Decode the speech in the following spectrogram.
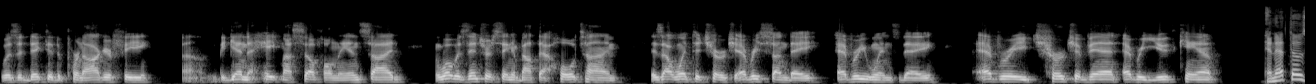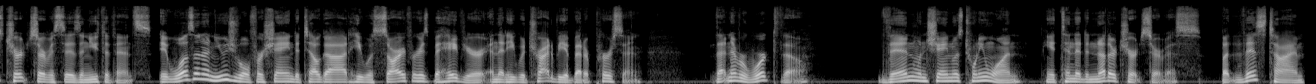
Was addicted to pornography. Um, began to hate myself on the inside. And what was interesting about that whole time is I went to church every Sunday, every Wednesday, every church event, every youth camp. And at those church services and youth events, it wasn't unusual for Shane to tell God he was sorry for his behavior and that he would try to be a better person. That never worked, though. Then, when Shane was 21, he attended another church service, but this time,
